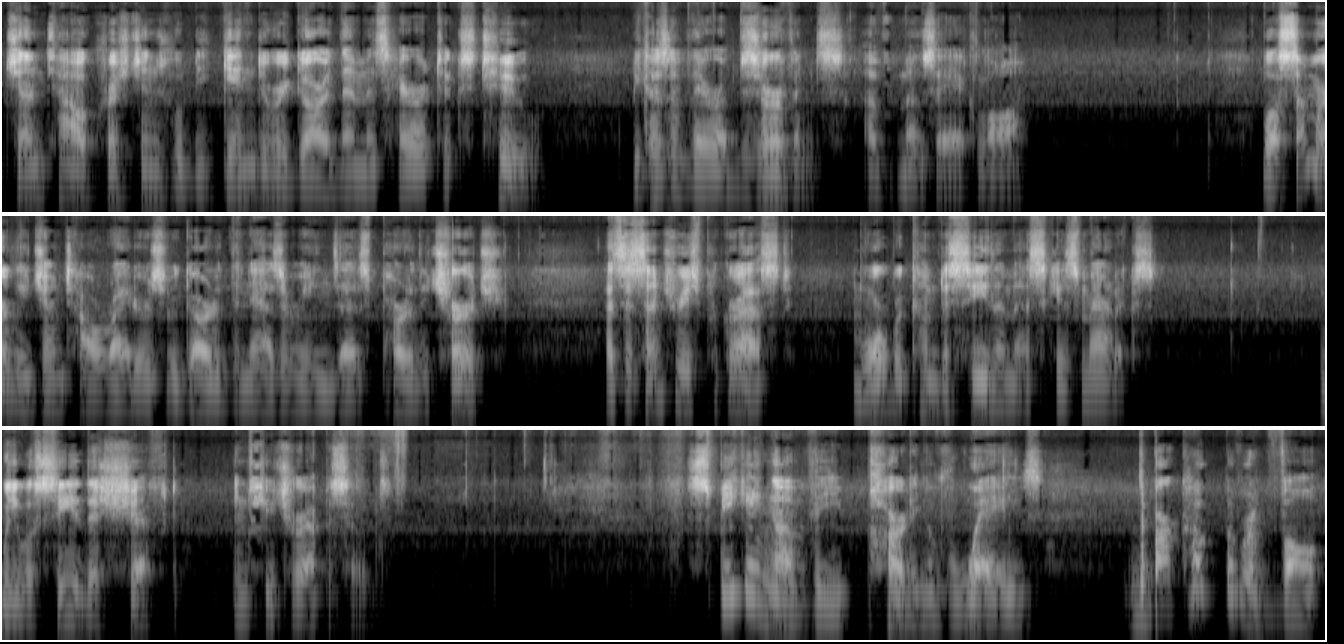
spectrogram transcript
Gentile Christians would begin to regard them as heretics too, because of their observance of Mosaic law. While some early Gentile writers regarded the Nazarenes as part of the church, as the centuries progressed, more would come to see them as schismatics. We will see this shift in future episodes. Speaking of the parting of ways, the Bar Kokhba revolt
